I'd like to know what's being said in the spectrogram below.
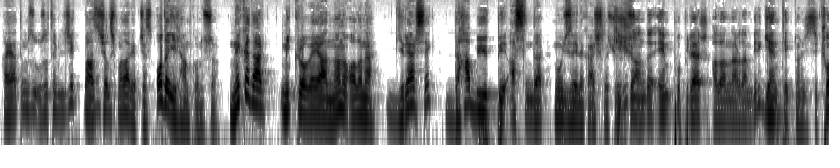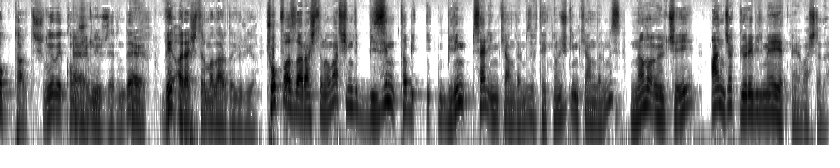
hayatımızı uzatabilecek bazı çalışmalar yapacağız. O da ilham konusu. Ne kadar mikro veya nano alana girersek daha büyük bir aslında mucizeyle Ki karşılaşıyoruz. şu anda en popüler alanlardan biri gen teknolojisi. Çok tartışılıyor ve konuşuluyor üzerinde. Evet. Ve araştırmalar da yürüyor. Çok fazla araştırma var. Şimdi bizim tabii bilimsel imkanlarımız ve teknolojik imkanlarımız nano ölçeği ancak görebilmeye yetmeye başladı.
